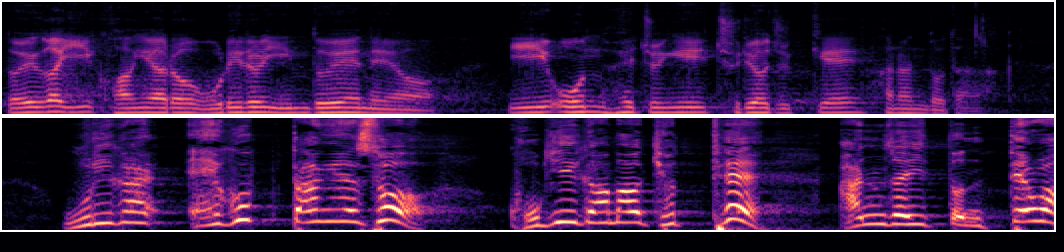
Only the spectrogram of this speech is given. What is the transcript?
너희가 이 광야로 우리를 인도해 내어 이 온 회중이 줄여 줄게 하는도다. 우리가 애굽 땅에서 고기 가마 곁에 앉아 있던 때와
